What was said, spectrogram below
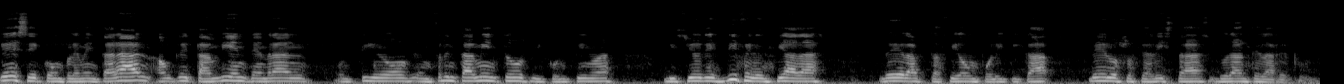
que se complementarán, aunque también tendrán continuos enfrentamientos y continuas visiones diferenciadas de la actuación política de los socialistas durante la República.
